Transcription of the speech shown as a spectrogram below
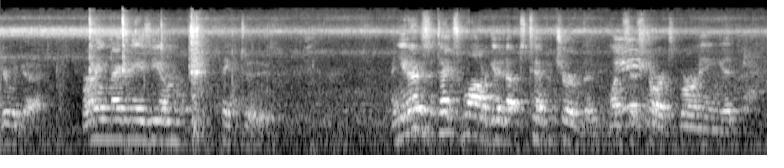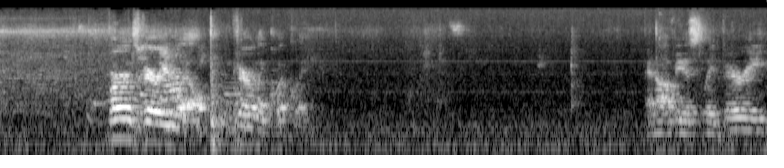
Here we go. Burning magnesium, take two. And you notice it takes a while to get it up to temperature, but once it starts burning, it burns very well, fairly quickly. And obviously very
